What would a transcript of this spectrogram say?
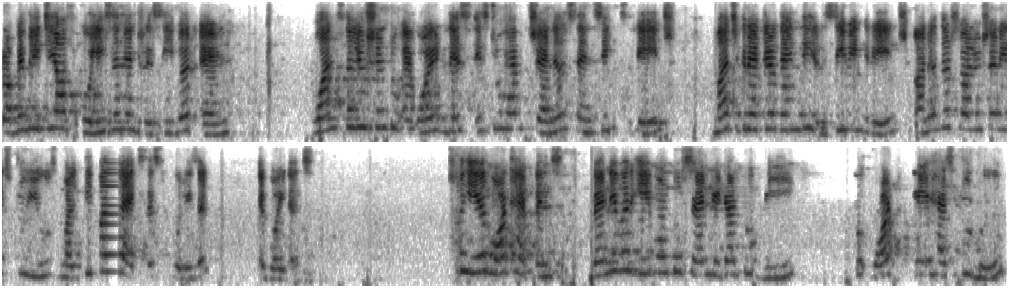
probability of collision and receiver end. One solution to avoid this is to have channel sensing range much greater than the receiving range. Another solution is to use multiple access collision avoidance. So here what happens? Whenever a want to send data to b so what A has to do,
